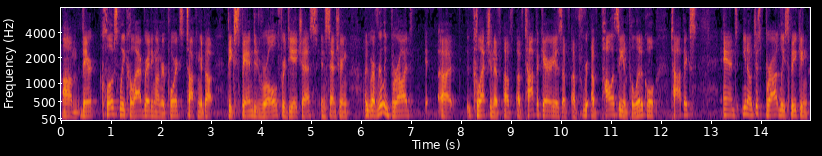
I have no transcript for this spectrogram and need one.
Um, they're closely collaborating on reports talking about the expanded role for DHS in censoring a, really broad uh, collection of, of, of, topic areas, of, of policy and political topics. And, you know, just broadly speaking,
